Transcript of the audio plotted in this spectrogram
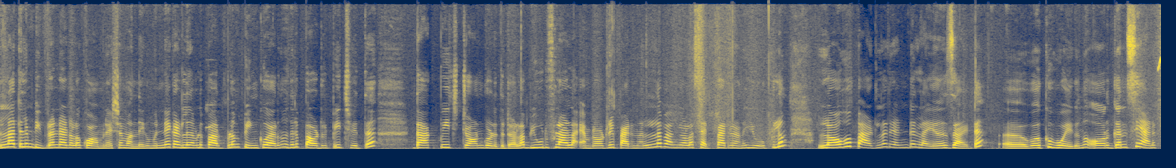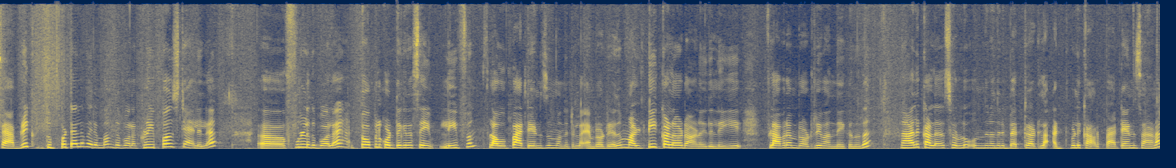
എല്ലാത്തിലും ഡിഫറെന്റ് ആയിട്ടുള്ള കോമ്പിനേഷൻ വന്നേക്കും. മുന്നേ കണ്ടത് നമ്മൾ പർപ്പിളും പിങ്കും ആയിരുന്നു. ഇതിൽ powder peach with dark peach tone കൊടുത്തിട്ടുള്ള ബ്യൂട്ടിഫുൾ ആയുള്ള എംബ്രോയ്ഡറി പാറ്റേൺ നല്ല ഭംഗിയുള്ള സെറ്റ് പാറ്റേൺ ആണ്. യോക്കിലും ലോവർ പാഡിലും രണ്ട് ലെയേഴ്സ് ആയിട്ട് വർക്ക് പോയിരിക്കുന്നു ഓർഗൻസിയാണ് ഫാബ്രിക് ദുപ്പട്ടയിൽ വരുമ്പം ഇതുപോലെ ക്രീപ്പർ സ്റ്റൈലിൽ ഫുൾ ഇതുപോലെ ടോപ്പിൽ കൊടുത്തിരിക്കുന്ന സെയിം ലീഫും ഫ്ലവർ പാറ്റേൺസും വന്നിട്ടുള്ള എംബ്രോയ്ഡറി അത് മൾട്ടി കളേർഡ് ആണ്. ഇതിൽ ഈ ഫ്ലവർ എംബ്രോയ്ഡറി വന്നിരിക്കുന്നത് നാല് കളേഴ്സ് ഉള്ളൂ. ഒന്നിനൊന്നിന് ബെറ്റർ ആയിട്ടുള്ള അടിപൊളി കളർ പാറ്റേൺസ് ആണ്.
